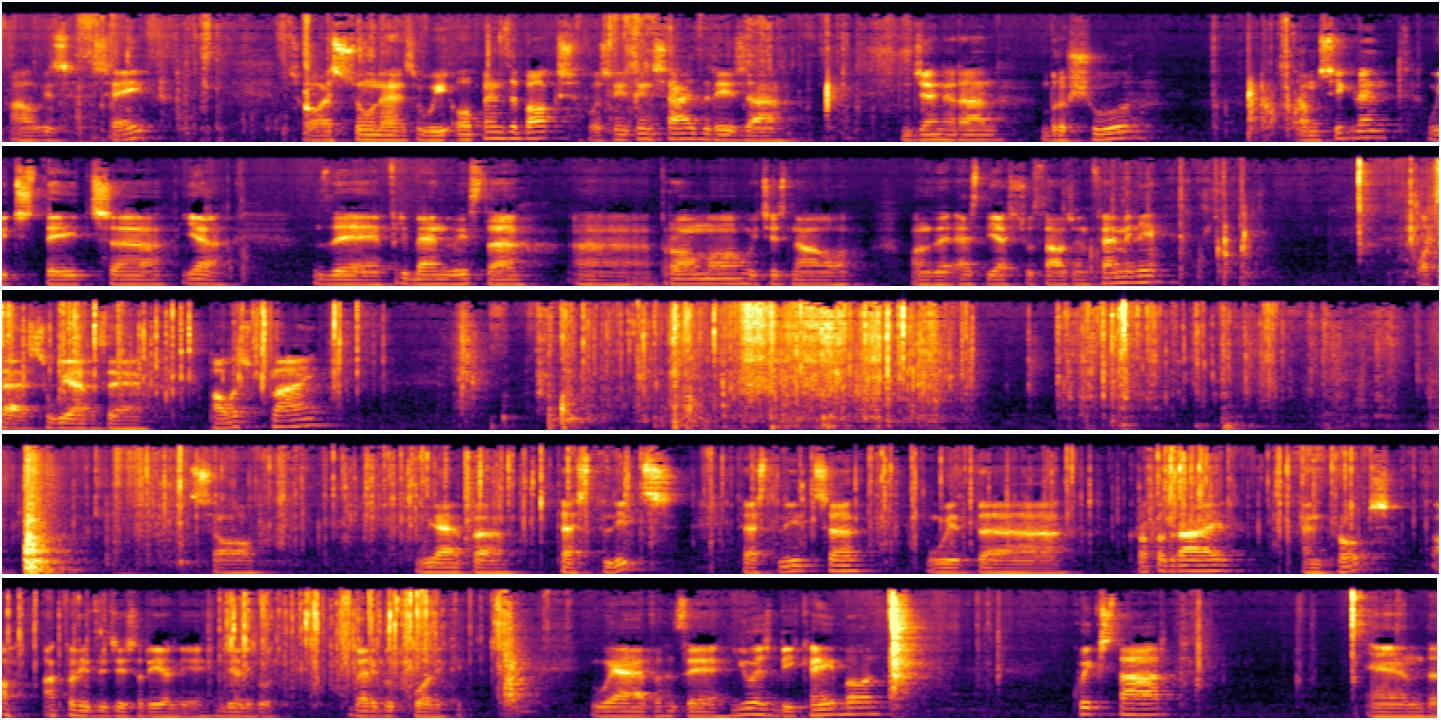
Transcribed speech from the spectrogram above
how it's safe. So as soon as we open the box, what is inside there is a general brochure from Siglent which states, uh, yeah, the free bandwidth uh, uh, promo which is now on the SDS 2000 family. What else? We have the power supply. So we have uh, test leads, test leads uh, with uh, crocodile and probes. Oh, actually this is really, really good. Very good quality. We have the USB cable, quick start, and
